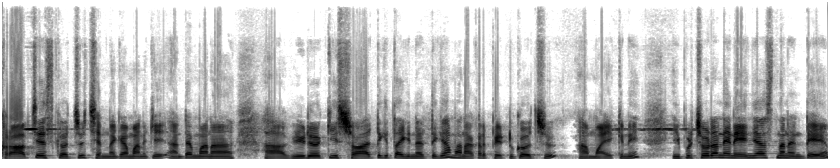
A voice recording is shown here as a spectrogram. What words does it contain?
క్రాప్ చేసుకోవచ్చు. చిన్నగా మనకి అంటే మన వీడియోకి షార్ట్కి తగినట్టుగా మనం అక్కడ పెట్టుకోవచ్చు ఆ మైక్ని. ఇప్పుడు చూడండి నేను ఏం చేస్తున్నానంటే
